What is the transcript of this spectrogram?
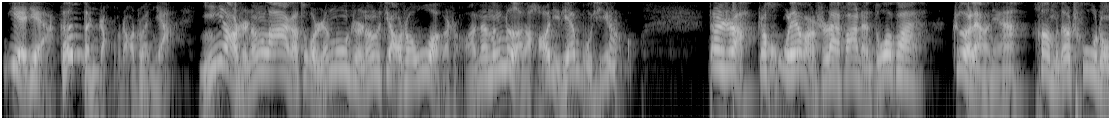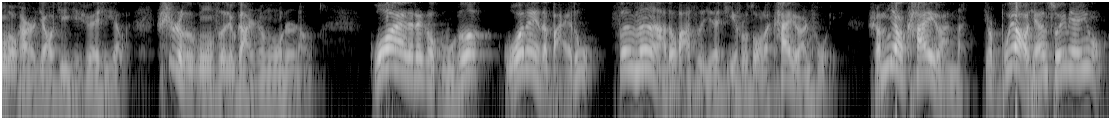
业界啊根本找不着专家。您要是能拉个做人工智能的教授握个手啊，那能乐得好几天不洗手。但是啊，这互联网时代发展多快啊！这两年啊，恨不得初中都开始教机器学习了，是个公司就干人工智能。国外的这个谷歌，国内的百度，纷纷啊都把自己的技术做了开源处理。什么叫开源呢？就是不要钱随便用。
